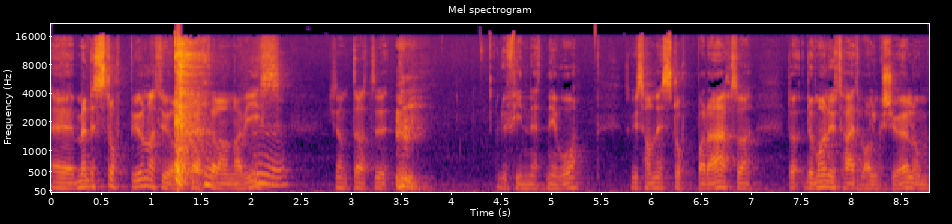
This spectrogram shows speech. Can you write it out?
Eh, men det stopper jo naturlig på et eller annet vis. Mm. At du, du, finner et nivå. Så hvis han er stoppa der, så da, da, må han jo ta et valg sjøl om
